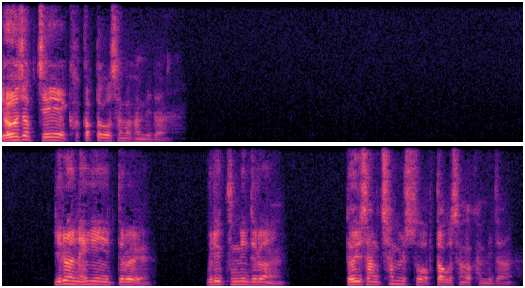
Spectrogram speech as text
여적죄에 가깝다고 생각합니다. 이런 행위들을 우리 국민들은 더 이상 참을 수 없다고 생각합니다.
